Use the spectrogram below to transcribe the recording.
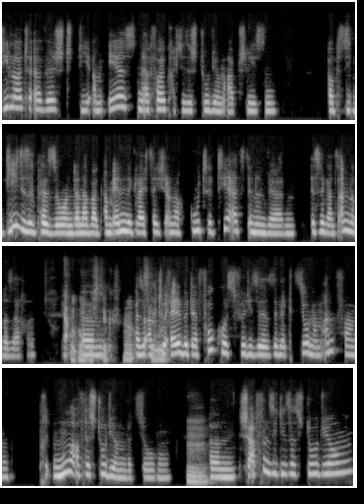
die Leute erwischt, die am ehesten erfolgreich dieses Studium abschließen. Ob sie, die, diese Personen dann aber am Ende gleichzeitig auch noch gute TierärztInnen werden, ist eine ganz andere Sache. Ja. Vollkommen ähm, richtig. Ja, also aktuell gut. wird der Fokus für diese Selektion am Anfang nur auf das Studium bezogen. Mhm. Ähm, schaffen Sie dieses Studium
